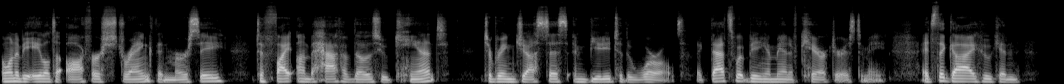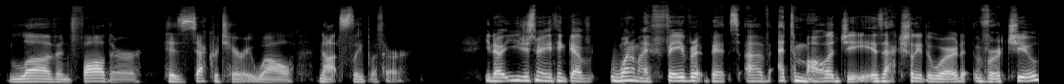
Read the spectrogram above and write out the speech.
I want to be able to offer strength and mercy, to fight on behalf of those who can't, to bring justice and beauty to the world. Like that's what being a man of character is to me. It's the guy who can love and father his secretary well, not sleep with her. You know, you just made me think of one of my favorite bits of etymology is actually the word virtue.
